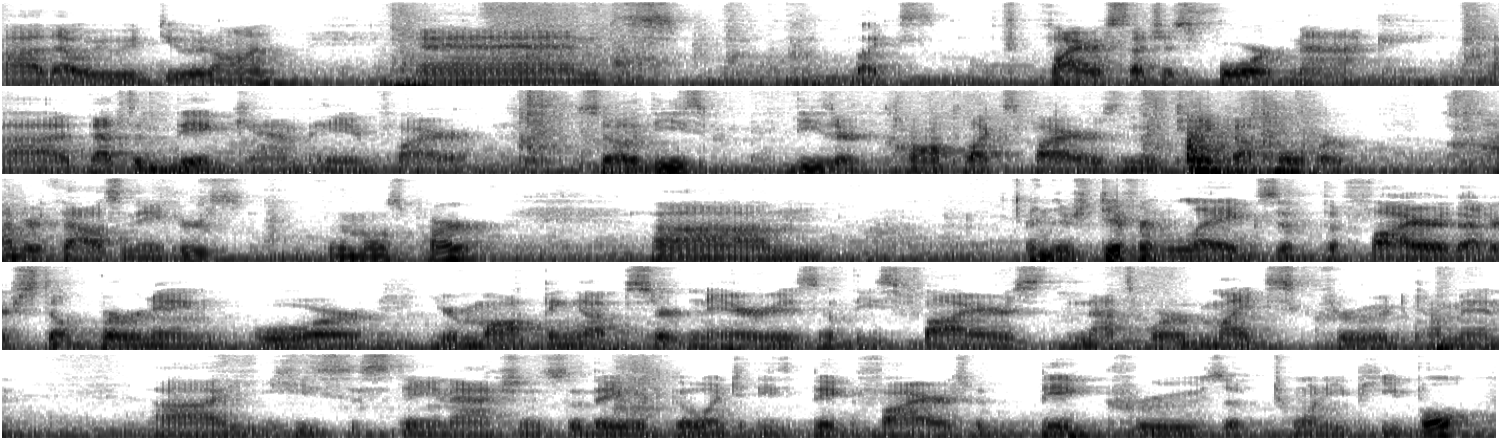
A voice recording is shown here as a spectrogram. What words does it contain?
uh, that we would do it on, and like fires such as Fort Mac. Uh, that's a big campaign fire. So these these are complex fires, and they take up over 100,000 acres for the most part. Um, and there's different legs of the fire that are still burning, or you're mopping up certain areas of these fires, and that's where Mike's crew would come in. Uh, he- he's sustained action, so they would go into these big fires with big crews of 20 people,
